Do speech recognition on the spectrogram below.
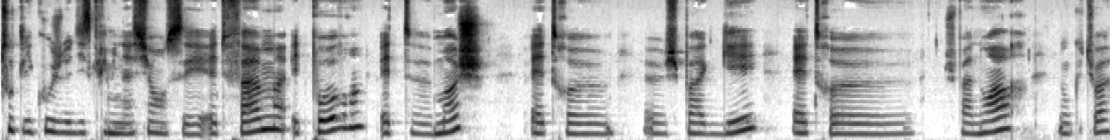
toutes les couches de discrimination. C'est être femme, être pauvre, être euh, moche, être euh, euh, je sais pas gay, être euh, je sais pas noir. Donc tu vois,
